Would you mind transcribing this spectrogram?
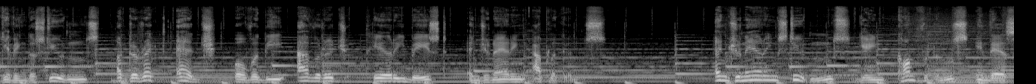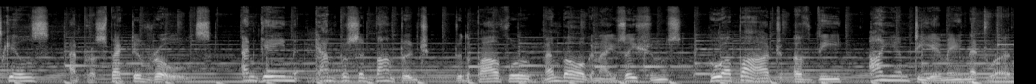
giving the students a direct edge over the average theory-based engineering applicants. Engineering students gain confidence in their skills and prospective roles and gain campus advantage to the powerful member organizations who are part of the IMTMA network.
